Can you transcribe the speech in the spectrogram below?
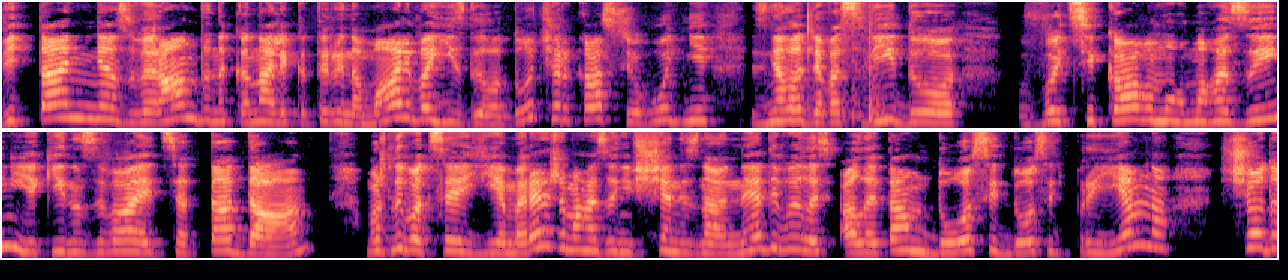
Вітання з веранди на каналі Катерина Мальва. Їздила до Черкас. Сьогодні зняла для вас відео в цікавому магазині, який називається Тада. Можливо, це є мережа магазинів, ще не знаю, не дивилась, але там досить-досить приємно. Щодо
